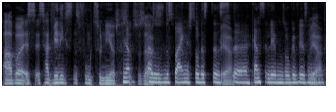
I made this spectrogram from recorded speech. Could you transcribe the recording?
aber es, es hat wenigstens funktioniert, ja, sozusagen. Also das war eigentlich so, dass das ja. äh, ganze Leben so gewesen ja. Und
